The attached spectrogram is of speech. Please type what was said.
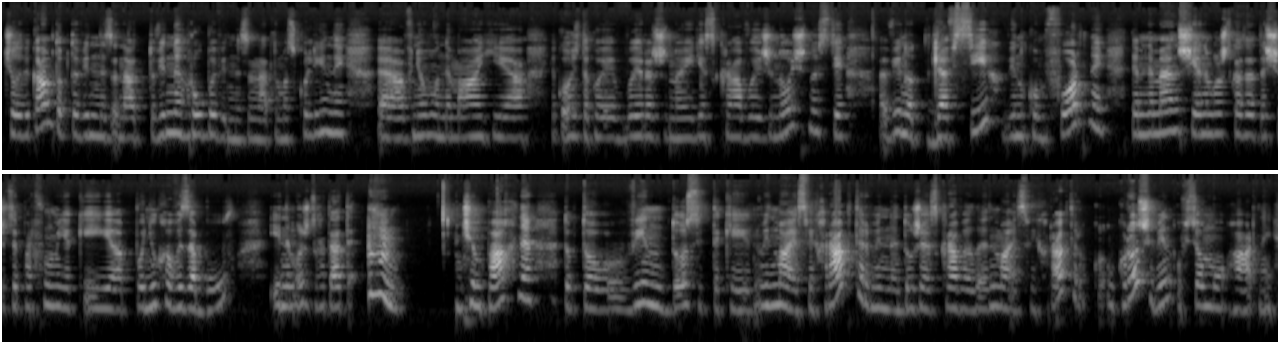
чоловікам. Тобто він не занадто, він не грубий, він не занадто маскулінний, в ньому немає якогось такої вираженої яскравої жіночності. Він от для всіх, він комфортний. Тим не менш, я не можу сказати, що це парфум, який понюхав і забув, і не можу згадати. Чим пахне, тобто він досить такий, він має свій характер, він не дуже яскравий, але він має свій характер. Коротше, він у всьому гарний.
